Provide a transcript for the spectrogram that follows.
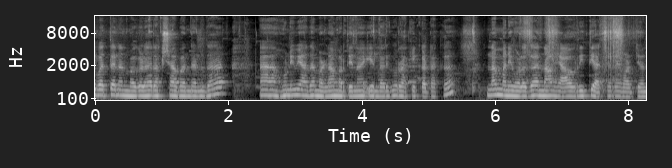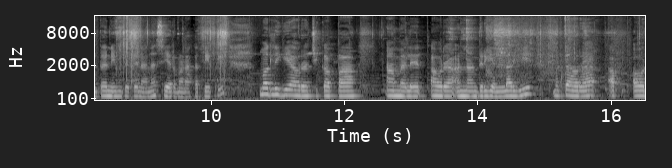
ಇವತ್ತು ನನ್ನ ಮಗಳ ರಕ್ಷಾಬಂಧನದ ಹುಣ್ಣಿಮೆ ಆದ ಮಳ್ಳ ಮರ್ದಿನ ಎಲ್ಲರಿಗೂ ರಾಖಿ ಕಟ್ಟಕ್ಕೆ ನಮ್ಮ ಮನೆ ಒಳಗೆ ನಾವು ಯಾವ ರೀತಿ ಆಚರಣೆ ಮಾಡ್ತೀವಿ ಅಂತ ನಿಮ್ಮ ಜೊತೆ ನಾನು ಶೇರ್ ಮಾಡಾಕತ್ತೈತಿ. ಮೊದಲಿಗೆ ಅವರ ಚಿಕ್ಕಪ್ಪ, ಆಮೇಲೆ ಅವರ ಅಣ್ಣಂದಿರಿಗೆ ಎಲ್ಲರಿಗೆ ಮತ್ತು ಅವರ ಅಪ್, ಅವ್ರ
